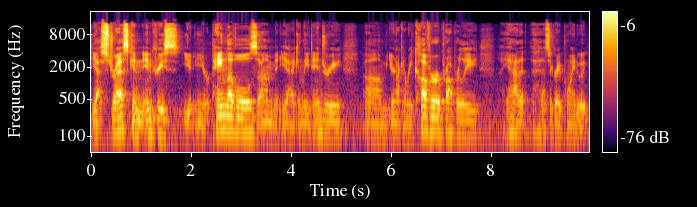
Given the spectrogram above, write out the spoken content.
yeah, stress can increase your pain levels. Um, yeah, it can lead to injury. Um, you're not going to recover properly. Yeah, that, that's a great point.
